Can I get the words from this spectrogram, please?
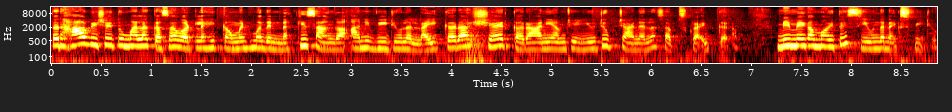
तर हा विषय तुम्हाला कसा वाटला हे कमेंटमध्ये नक्की सांगा आणि व्हिडिओला लाईक करा शेअर करा आणि आमच्या यूट्यूब चॅनलला सबस्क्राईब करा. मी Megha Mohite see you in the next video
